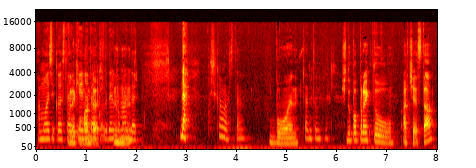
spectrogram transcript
am auzit că ăsta e ok, de Recomandări. acolo, de Mhm. recomandări. Da, și cam asta Bun. s-a întâmplat. Și după proiectul acesta,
